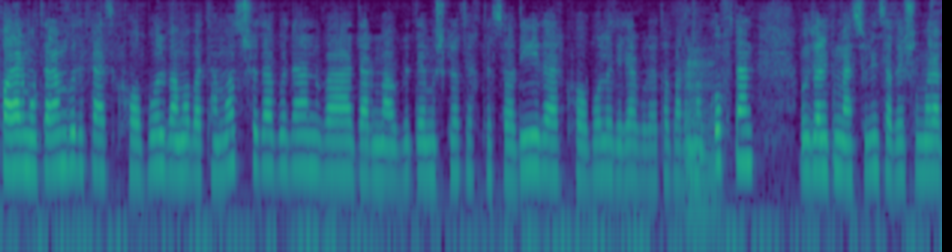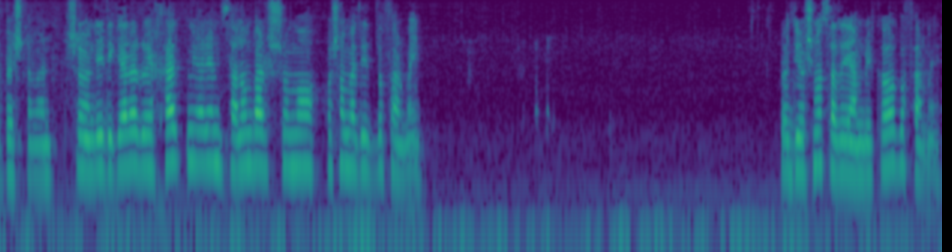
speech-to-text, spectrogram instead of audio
خواهر محترم بوده که از کابل و ما به تماس شده بودن و در مورد مشکلات اقتصادی در کابل و دیگر بله ها برای ما گفتن امیدواریم که مسئولین صدای شما را بشنوند. شنونده دیگر روی خط میاریم سلام بر شما خوش آمدید بفرمایید رادیو شما صدای امریکا بفرمایید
